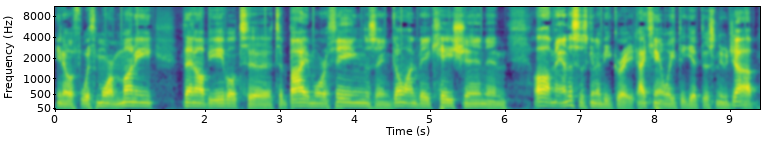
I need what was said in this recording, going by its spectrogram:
you know, if with more money, then I'll be able to to buy more things and go on vacation and oh man, this is going to be great. I can't wait to get this new job.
